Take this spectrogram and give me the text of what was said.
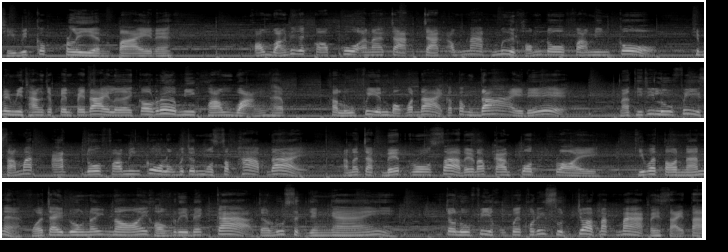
ชีวิตก็เปลี่ยนไปนะ ความหวังที่จะกอบกู้อาณาจักรจากอำนาจมืดของโดฟามิงโก ที่ไม่มีทางจะเป็นไปได้เลย ก็เริ่มมีความหวังครับถ้าลูฟี่บอกว่าได้ก็ต้องได้เด้นาทีที่ลูฟี่สามารถอัดโดฟามิงโกลงไปจนหมดสภาพได้ อาณาจักรเดดโรซาได้รับการปลดปล่อย คิดว่าตอนนั้นเนี่ยหัวใจดวงน้อยๆ ของรีเบคก้าจะรู้สึกยังไง เจ้าลูฟี่คงเป็นคนที่สุดยอดมากๆ ในสายตา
